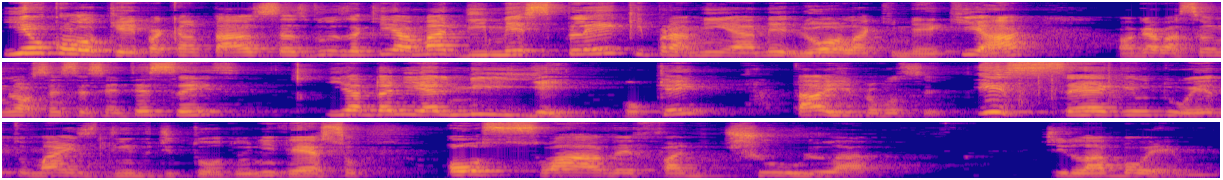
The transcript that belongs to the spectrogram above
E eu coloquei para cantar essas duas aqui a Madi Mesple, que para mim é a melhor Lakme que há, uma gravação de 1966, e a Danielle Millet, ok? Tá aí para você. E segue o dueto mais lindo de todo o universo, O Suave Fanciulla, de La Bohème,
